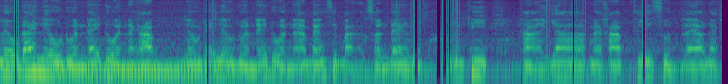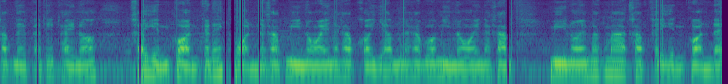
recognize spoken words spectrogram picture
เร็วได้เร็วด่วนได้ด่วนนะครับ เร็วได้เร็วด่วนได้ด่วนนะแบงค์สิบาทอักษรแดงในรุ่นที่หายากนะครับที่สุดแล้วนะครับในประเทศไทยเนาะใครเห็นก่อนก็ได้ก่อนนะครับ มีน้อยนะครับ ขอย้ำนะครับว่ามีน้อยนะครับ มีน้อยมากๆครับใครเห็นก่อนได้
